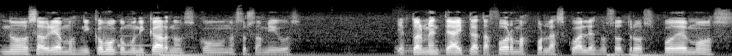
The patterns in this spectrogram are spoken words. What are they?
no sabríamos ni cómo comunicarnos con nuestros amigos. Y actualmente hay plataformas por las cuales nosotros podemos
